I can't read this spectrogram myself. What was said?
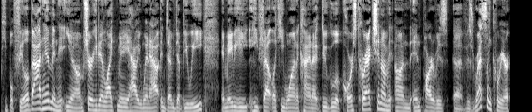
people feel about him. And, you know, I'm sure he didn't like maybe how he went out in WWE and maybe he, he felt like he wanted to kind of do a little course correction on, on in part of his, uh, his wrestling career.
